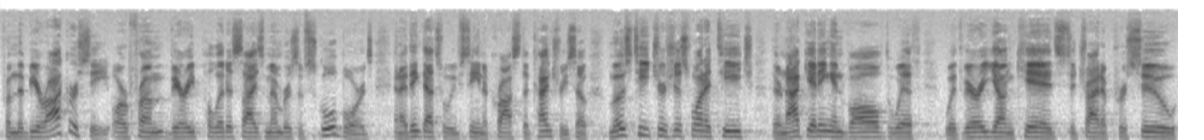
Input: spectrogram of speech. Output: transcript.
from the bureaucracy, or from very politicized members of school boards. And I think that's what we've seen across the country. So most teachers just want to teach. They're not getting involved with, with very young kids to try to pursue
